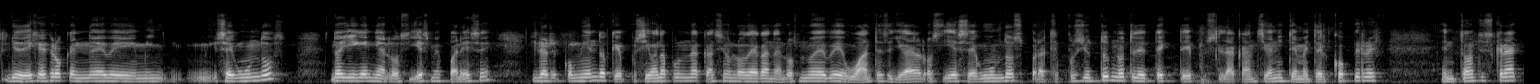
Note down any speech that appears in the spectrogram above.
le dejé creo que 9 segundos no llegué ni a los 10 me parece. Y les recomiendo que pues, si van a poner una canción lo hagan a los 9 o antes de llegar a los 10 segundos para que pues YouTube no te detecte pues, la canción y te mete el copyright. Entonces crack,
